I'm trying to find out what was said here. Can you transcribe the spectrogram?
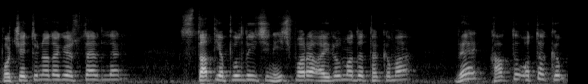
Pochettino'da gösterdiler. Stat yapıldığı için hiç para ayrılmadı takıma ve kalktı o takım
